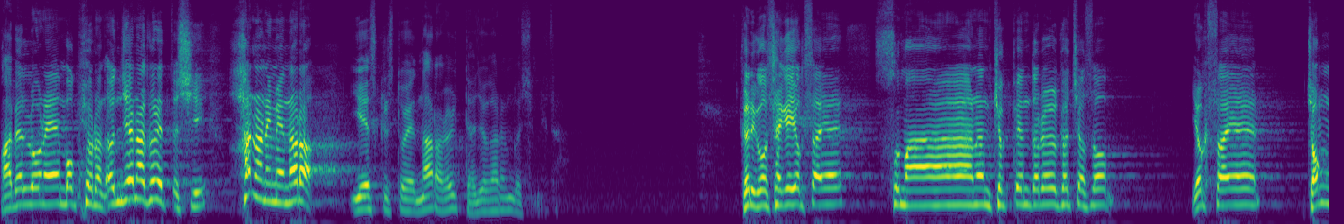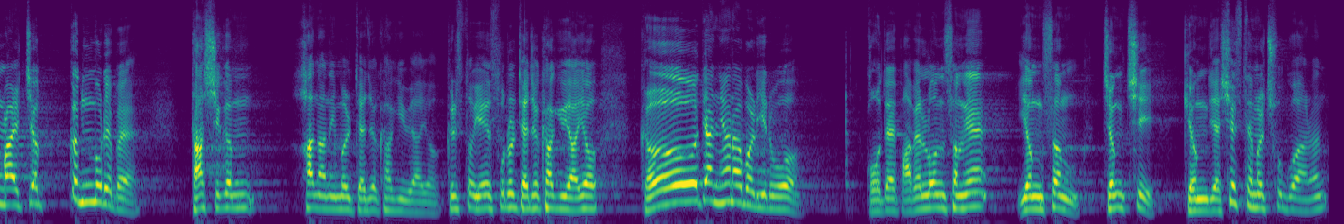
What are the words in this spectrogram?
바벨론의 목표는 언제나 그랬듯이 하나님의 나라, 예수 그리스도의 나라를 대적하는 것입니다. 그리고 세계 역사에 수많은 격변들을 거쳐서 역사의 종말적 끝무렵에 다시금 하나님을 대적하기 위하여 그리스도 예수를 대적하기 위하여 거대한 연합을 이루어 고대 바벨론 성의 영성, 정치, 경제 시스템을 추구하는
